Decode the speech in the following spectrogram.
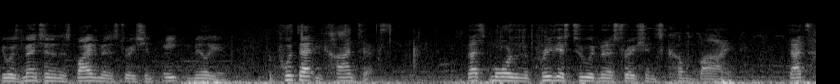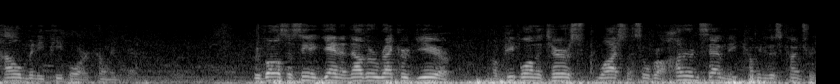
It was mentioned in this Biden administration 8 million. To put that in context, that's more than the previous two administrations combined. That's how many people are coming here. We've also seen again another record year of people on the terrorist watch list, over 170 coming to this country.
